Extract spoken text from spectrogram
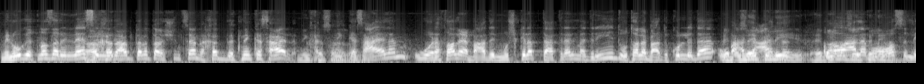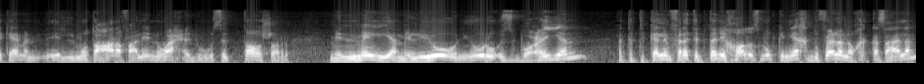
من وجهة نظر الناس آه، اللي- خد عام 23 سنة خد اتنين كأس عالم اتنين خد كأس. كأس عالم وطالع بعد المشكلة بتاعت ريال مدريد وطالع بعد كل ده هيبقى وبعد زي عقد الله أعلم هو. واصل لكام المتعارف عليه ان 1 و16 من 100 مليون يورو اسبوعيا. فانت بتتكلم في راتب تاني خالص ممكن ياخده فعلا لو خد كأس عالم.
